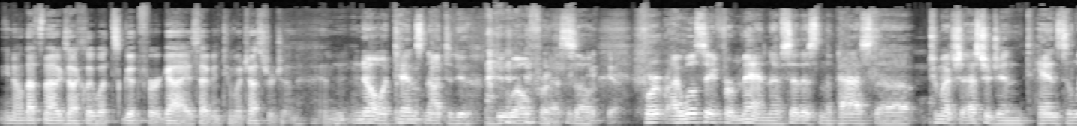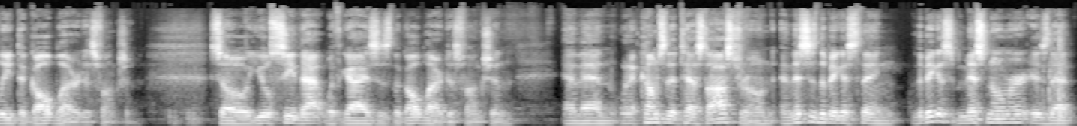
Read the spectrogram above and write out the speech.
you know, that's not exactly what's good for a guy is having too much estrogen. And No, it tends not to do do well for us. So, for I will say for men, I've said this in the past. Uh, too much estrogen tends to lead to gallbladder dysfunction. So you'll see that with guys is the gallbladder dysfunction. And then when it comes to the testosterone, and this is the biggest thing, the biggest misnomer is that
